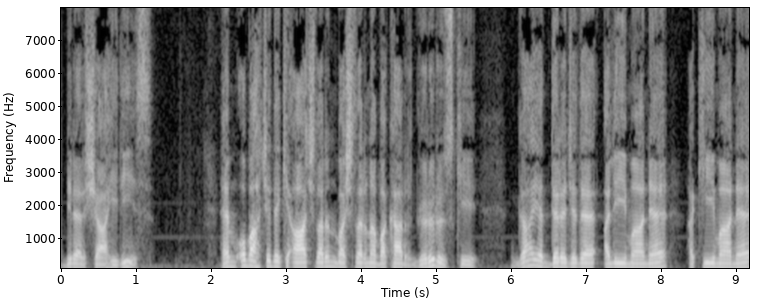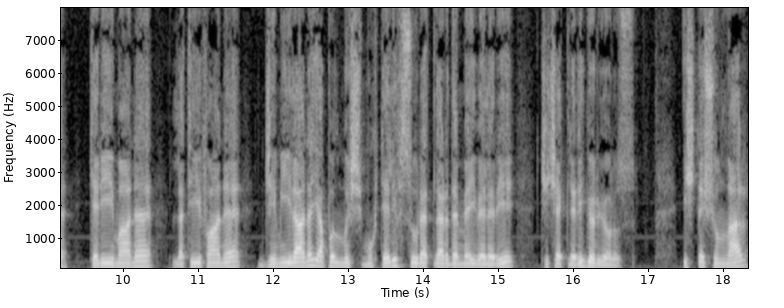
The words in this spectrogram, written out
birer şahidiyiz. Hem o bahçedeki ağaçların başlarına bakar görürüz ki, gayet derecede alimane, hakimane, kerimane, latifane, cemilane yapılmış muhtelif suretlerde meyveleri, çiçekleri görüyoruz. İşte şunlar,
